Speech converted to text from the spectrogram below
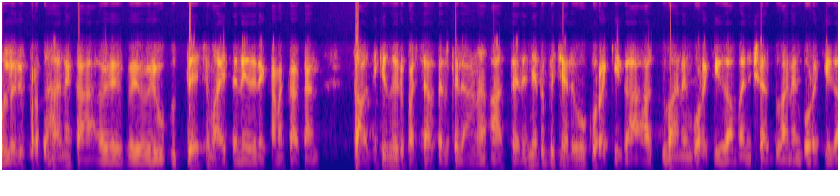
ഉള്ളൊരു പ്രധാന ഒരു ഉദ്ദേശമായി തന്നെ ഇതിനെ കണക്കാക്കാൻ സാധിക്കുന്ന ഒരു പശ്ചാത്തലത്തിലാണ്. ആ തെരഞ്ഞെടുപ്പ് ചെലവ് കുറയ്ക്കുക അധ്വാനം കുറയ്ക്കുക മനുഷ്യാധ്വാനം കുറയ്ക്കുക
